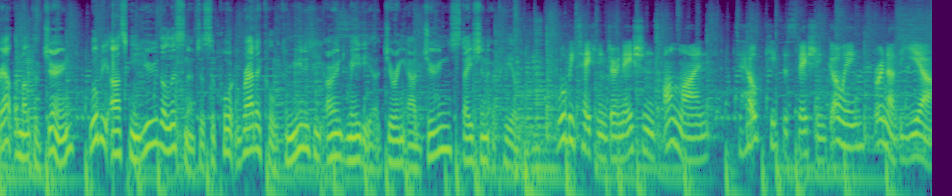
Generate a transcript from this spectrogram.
Throughout the month of June, we'll be asking you, the listener, to support radical community owned media during our June station appeal. We'll be taking donations online to help keep the station going for another year.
